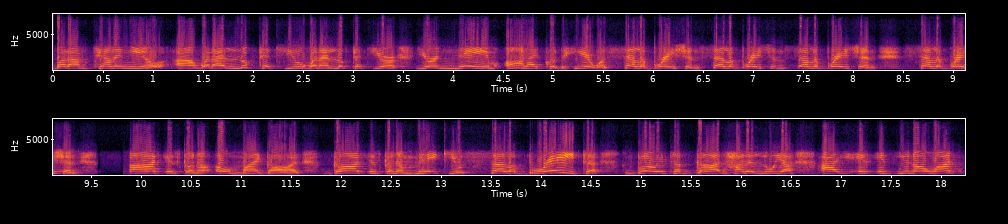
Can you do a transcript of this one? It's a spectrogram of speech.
But I'm telling you uh, when I looked at you when I looked at your your name all I could hear was celebration celebration celebration celebration God is going to, oh my God, God is going to make you celebrate. Glory to God. Hallelujah. I, it, it, you know what?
